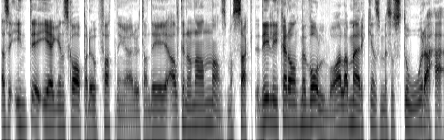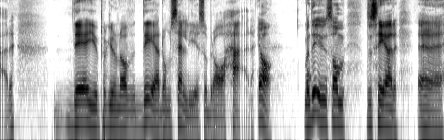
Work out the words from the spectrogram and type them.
Alltså inte egenskapade uppfattningar, utan det är alltid någon annan som har sagt det. är likadant med Volvo, alla märken som är så stora här. Det är ju på grund av det de säljer så bra här. Ja. Men det är ju som du ser... Eh, eh,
